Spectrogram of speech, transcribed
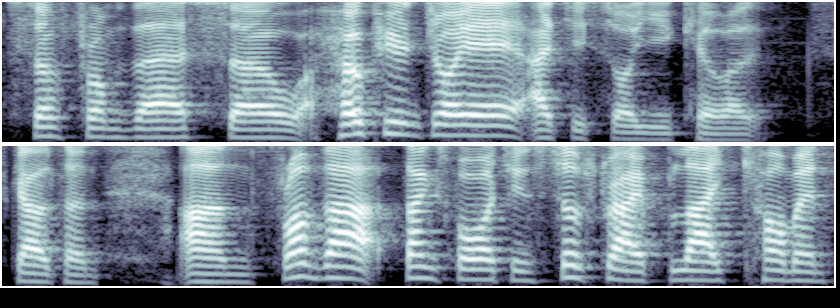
stuff from there. So hope you enjoy it. I just saw you kill a skeleton, and from that, thanks for watching. Subscribe, like, comment,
